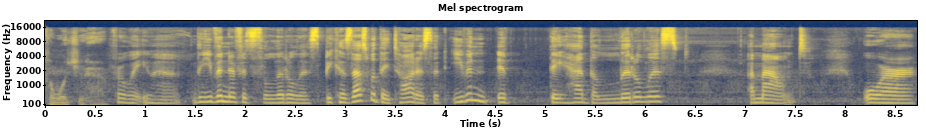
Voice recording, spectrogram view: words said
for what you have. for what you have even if it's the littlest because that's what they taught us that even if they had the littlest amount or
